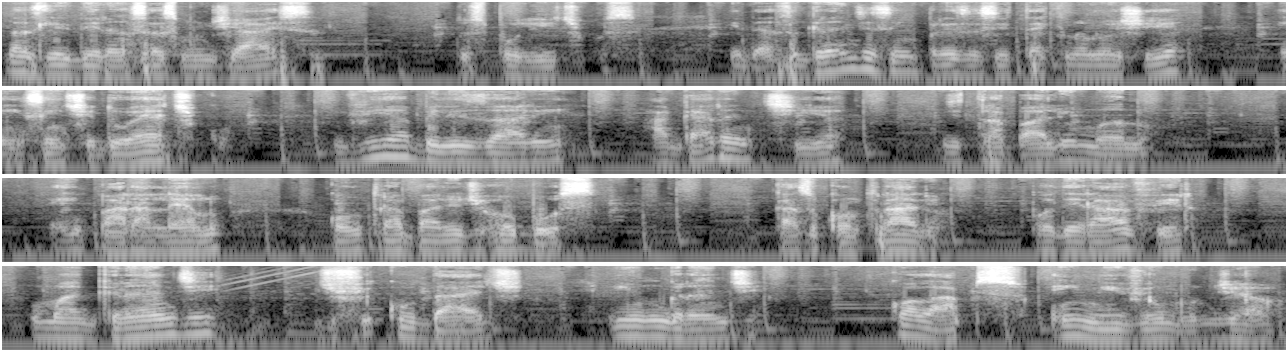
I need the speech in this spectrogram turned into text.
das lideranças mundiais, dos políticos e das grandes empresas de tecnologia em sentido ético viabilizarem a garantia de trabalho humano em paralelo com o trabalho de robôs. Caso contrário, poderá haver uma grande dificuldade e um grande colapso em nível mundial.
